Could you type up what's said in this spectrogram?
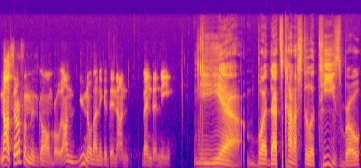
Nah, Seraphim is gone, bro. i you know that nigga did not bend the knee. Yeah, but that's kind of still a tease, bro.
